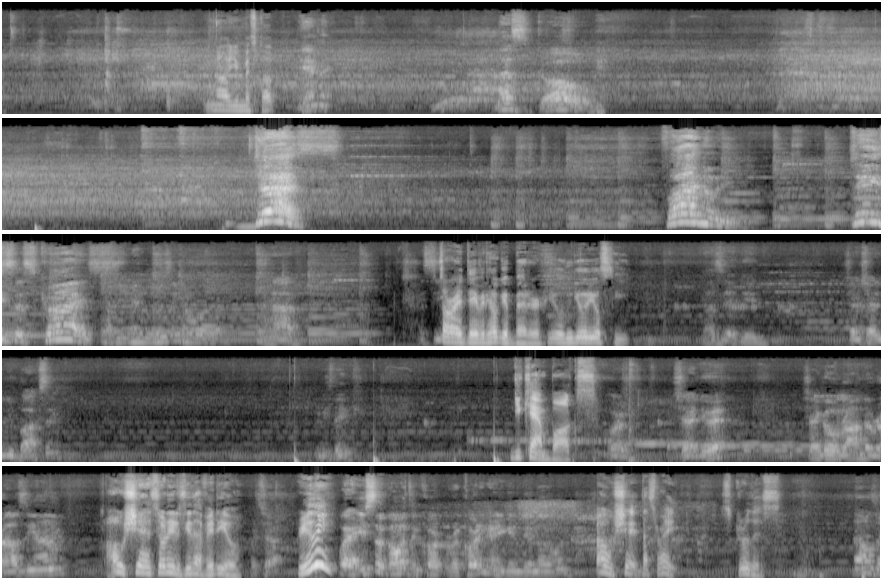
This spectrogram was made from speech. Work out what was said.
No, you messed up. Damn it. Let's go. Yes! Finally! Jesus Christ! Have you been losing or what? I have. It's alright, David. He'll get better. You'll, you'll, you'll see. That's it, dude. Should I try to do boxing? Do you think? You can't box. Or should I do it? Should I go Ronda Rousey on him? Oh, shit. I still need to see that video. What's up? Really? Wait, are you still going with the recording or are you going to do another one? Oh, shit. That's right. Screw this.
